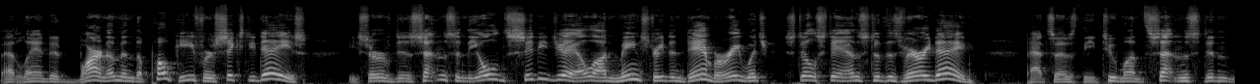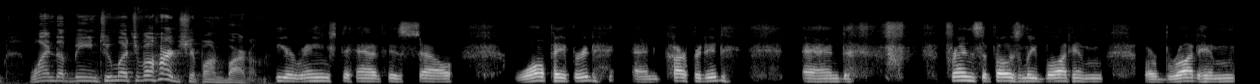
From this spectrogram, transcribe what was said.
That landed Barnum in the pokey for 60 days. He served his sentence in the old city jail on Main Street in Danbury, which still stands to this very day. Pat says the two month sentence didn't wind up being too much of a hardship on Barnum. He arranged to have his cell wallpapered and carpeted, and friends supposedly bought him or brought him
